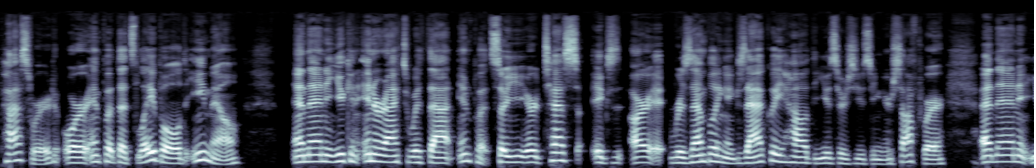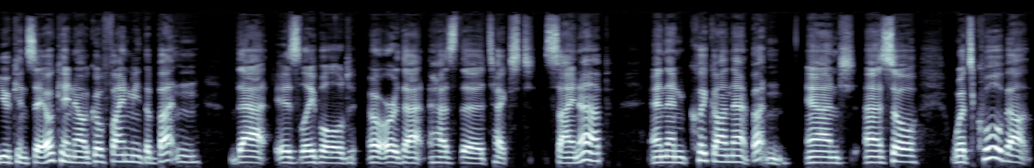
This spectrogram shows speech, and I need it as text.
password or input that's labeled email and then you can interact with that input. So your tests ex- are resembling exactly how the user is using your software. And then you can say, okay, now go find me the button that is labeled or, or that has the text sign up, and then click on that button. And uh, so what's cool about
